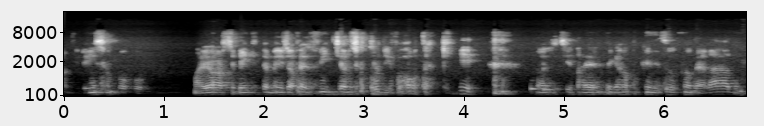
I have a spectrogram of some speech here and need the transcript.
uma vivência um pouco maior, se bem que também já faz 20 anos que estou de volta aqui, a gente vai pegar um pouquinho de tudo quando é lado.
